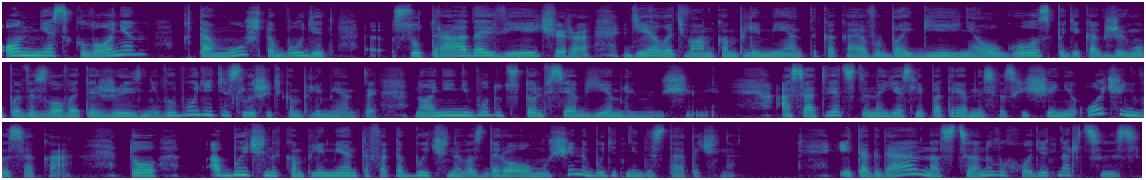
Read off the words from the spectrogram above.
он не склонен к тому, что будет э, с утра до вечера делать вам комплименты, какая вы богиня, о господи, как же ему повезло в этой жизни. Вы будете слышать комплименты, но они не будут столь всеобъемлющими. А соответственно, если потребность восхищения очень высока, то обычных комплиментов от обычного здорового мужчины будет недостаточно. И тогда на сцену выходит нарцисс,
